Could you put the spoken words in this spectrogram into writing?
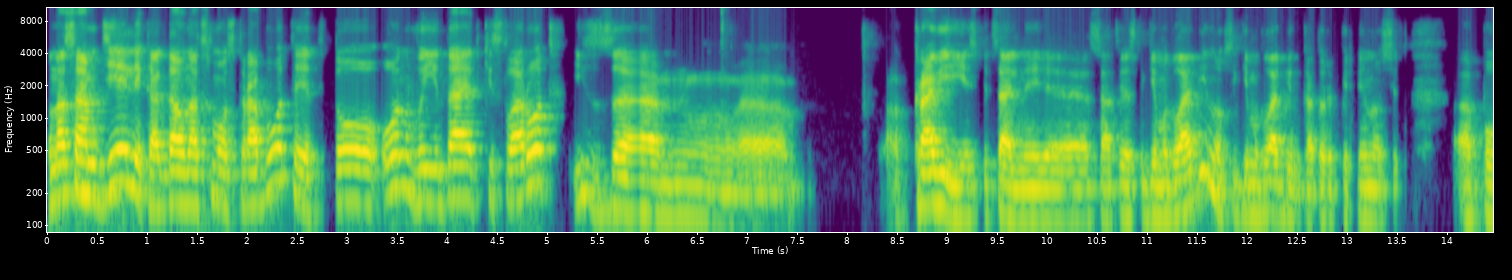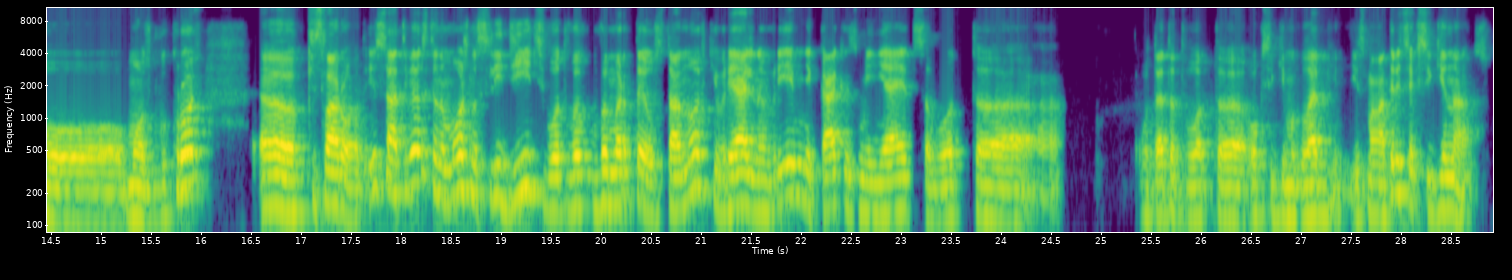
Но на самом деле, когда у нас мозг работает, то он выедает кислород из э, э, крови. Есть специальный, соответственно, гемоглобин, оксигемоглобин, который переносит Э, по мозгу кровь, э, кислород. И, соответственно, можно следить вот в, в МРТ-установке в реальном времени, как изменяется вот, э, вот этот вот оксигемоглобин, и смотреть оксигенацию.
